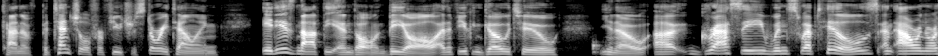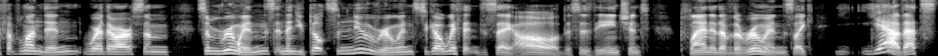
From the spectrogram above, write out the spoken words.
kind of potential for future storytelling it is not the end all and be all and if you can go to you know, uh, grassy, windswept hills an hour north of London, where there are some some ruins, and then you've built some new ruins to go with it, and to say, oh, this is the ancient planet of the ruins. Like, yeah, that's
